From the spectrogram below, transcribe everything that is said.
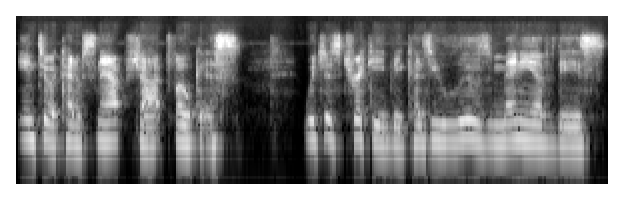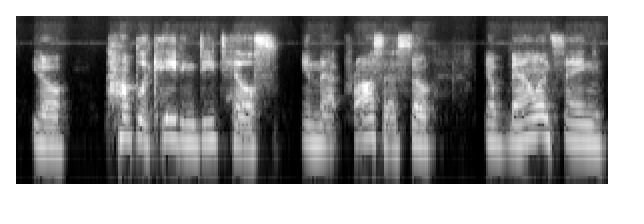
into a kind of snapshot focus which is tricky because you lose many of these you know complicating details in that process. So you know balancing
